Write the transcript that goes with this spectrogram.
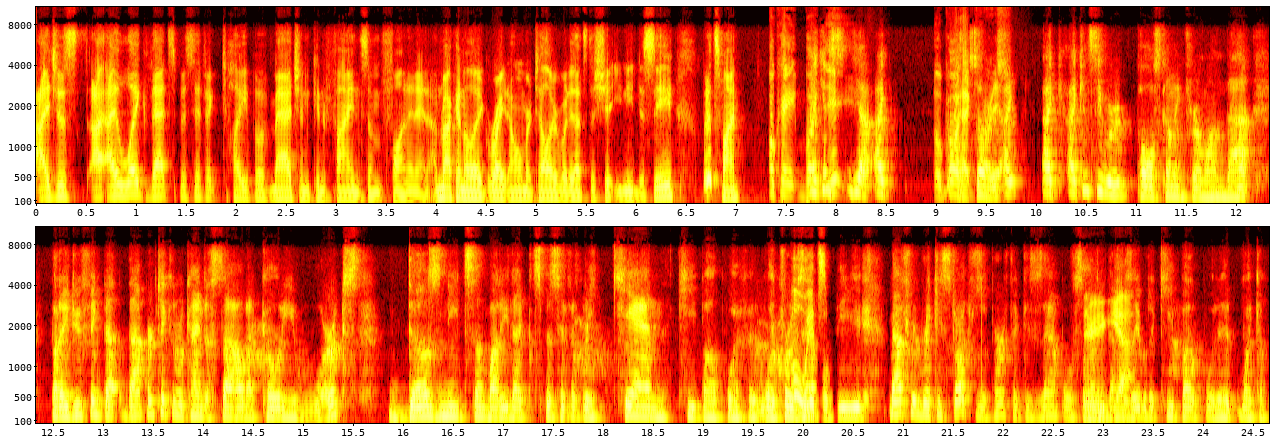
I just I, I like that specific type of match and can find some fun in it. I'm not gonna like write home or tell everybody that's the shit you need to see, but it's fine. Okay, I but can, he- s- yeah, I oh, go ahead. sorry, I, I I can see where Paul's coming from on that, but I do think that that particular kind of style that Cody works does need somebody that specifically can keep up with it. Like for Oh, it's- example, the match with Ricky Starks was a perfect example of somebody you- that yeah. was able to keep up with it, like a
